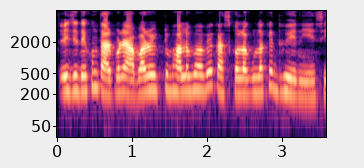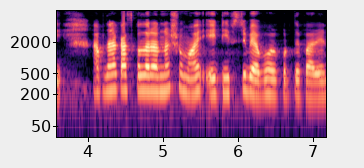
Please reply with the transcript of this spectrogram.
তো এই যে দেখুন, তারপরে আবারও একটু ভালোভাবে কাঁচকলাগুলোকে ধুয়ে নিয়েছি। আপনারা কাঁচকলা রান্নার সময় এই টিপসটি ব্যবহার করতে পারেন।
